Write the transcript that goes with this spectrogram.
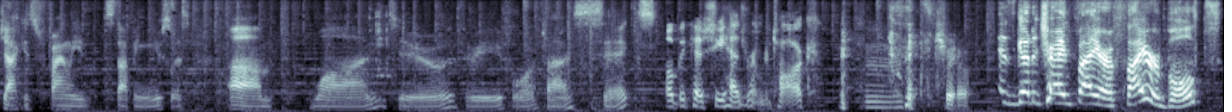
Jack is finally stopping useless. Um, one, two, three, four, five, six. Oh, because she has room to talk. That's true. Is gonna try and fire a firebolt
